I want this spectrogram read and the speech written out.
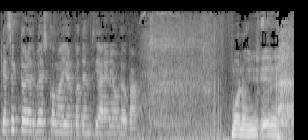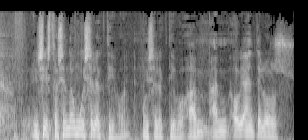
¿Qué sectores ves con mayor potencial en Europa? Bueno, eh, insisto, siendo muy selectivo, ¿eh? muy selectivo. obviamente los,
